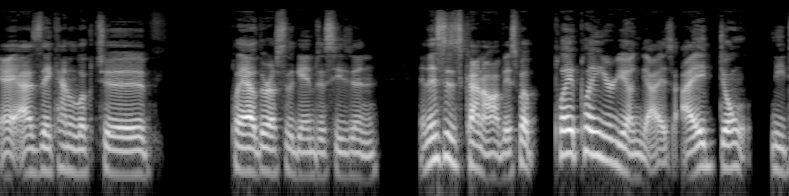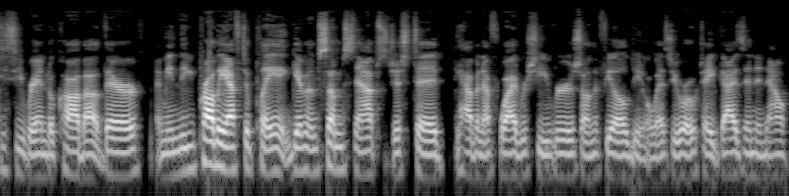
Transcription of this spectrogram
as they kind of look to play out the rest of the games this season and this is kind of obvious, but play play your young guys. I don't need to see Randall Cobb out there. I mean, you probably have to play and give him some snaps just to have enough wide receivers on the field. You know, as you rotate guys in and out.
